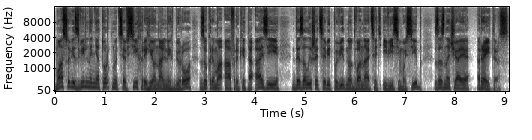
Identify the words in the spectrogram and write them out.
Масові звільнення торкнуться всіх регіональних бюро, зокрема Африки та Азії, де залишаться відповідно 12,8 осіб, зазначає Reuters.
